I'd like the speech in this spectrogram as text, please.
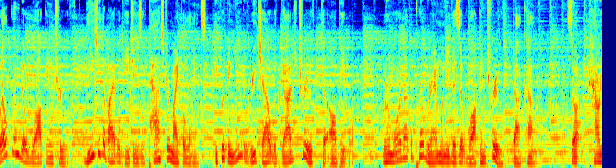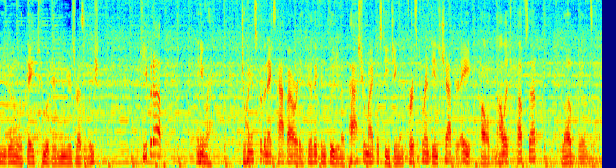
Welcome to Walk in Truth. These are the Bible teachings of Pastor Michael Lance, equipping you to reach out with God's truth to all people. Learn more about the program when you visit walkintruth.com. So, how are you doing with day two of your New Year's resolution? Keep it up! Anyway, join us for the next half hour to hear the conclusion of Pastor Michael's teaching in 1 Corinthians chapter 8 called Knowledge Puffs Up, Love Builds Up.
